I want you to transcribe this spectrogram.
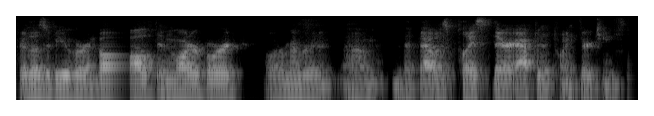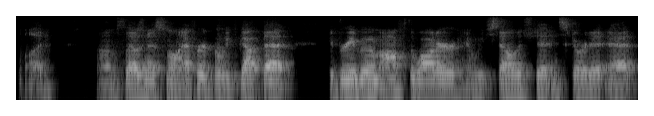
for those of you who are involved in water board will remember um, that that was placed there after the 2013 flood. Um, so that was no small effort, but we've got that debris boom off the water and we've salvaged it and stored it at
